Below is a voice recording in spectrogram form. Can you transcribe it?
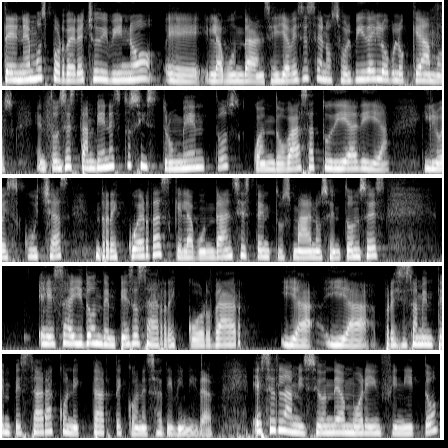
tenemos por derecho divino eh, la abundancia y a veces se nos olvida y lo bloqueamos. Entonces también estos instrumentos, cuando vas a tu día a día y lo escuchas, recuerdas que la abundancia está en tus manos. Entonces es ahí donde empiezas a recordar y a, y a precisamente empezar a conectarte con esa divinidad. Esa es la misión de Amor Infinito.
